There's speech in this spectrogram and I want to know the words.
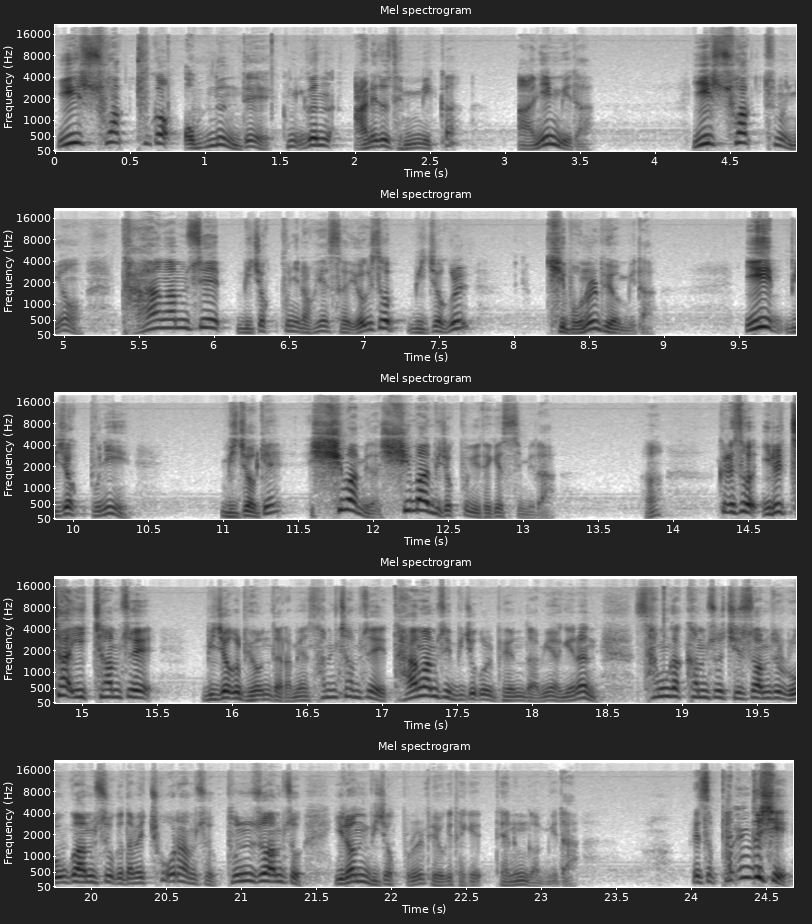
이 수학 2가 없는데 그럼 이건 안 해도 됩니까? 아닙니다. 이 수학 2는요. 다항함수의 미적분이라고 해서 여기서 미적을 기본을 배웁니다. 이 미적분이 미적의 심화입니다. 심화 미적분이 되겠습니다. 어? 그래서 1차, 2차 함수의 미적을 배운다면 3차 함수의 다항함수의 미적을 배운다면 여기는 삼각함수, 지수함수, 로그함수, 그다음에 초월함수, 분수함수 이런 미적분을 배우게 되게 되는 겁니다. 그래서 반드시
